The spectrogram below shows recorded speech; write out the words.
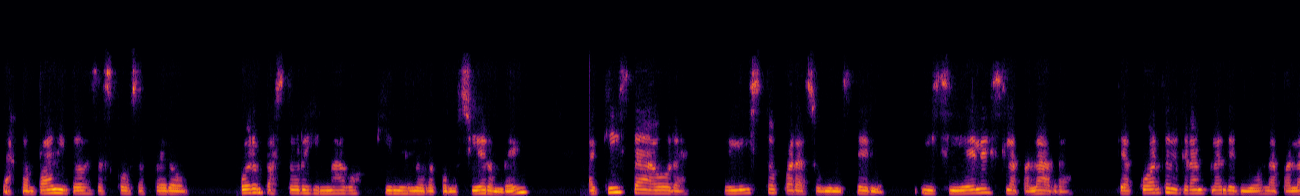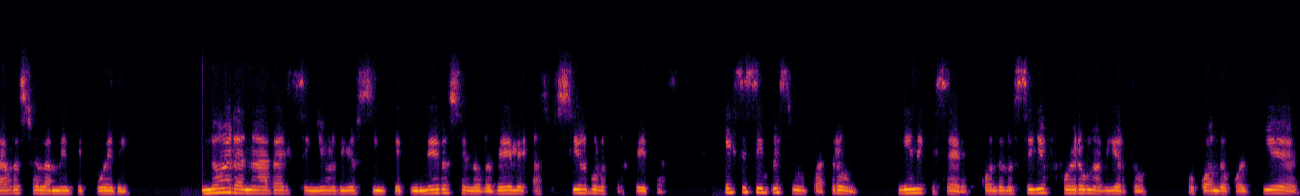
las campanas y todas esas cosas, pero fueron pastores y magos quienes lo reconocieron, ¿ven? Aquí está ahora, listo para su ministerio. Y si Él es la palabra, de acuerdo al gran plan de Dios, la palabra solamente puede. No hará nada el Señor Dios sin que primero se lo revele a sus siervos los profetas. Ese siempre es su patrón. Tiene que ser cuando los sellos fueron abiertos o cuando cualquier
